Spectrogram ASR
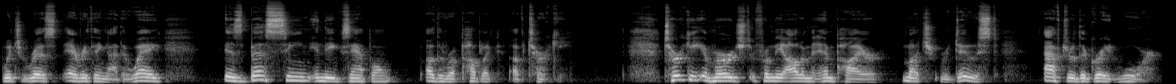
which risks everything either way, is best seen in the example of the Republic of Turkey. Turkey emerged from the Ottoman Empire much reduced, after the Great War.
